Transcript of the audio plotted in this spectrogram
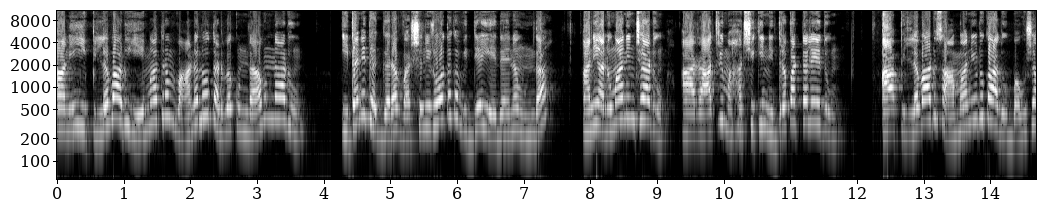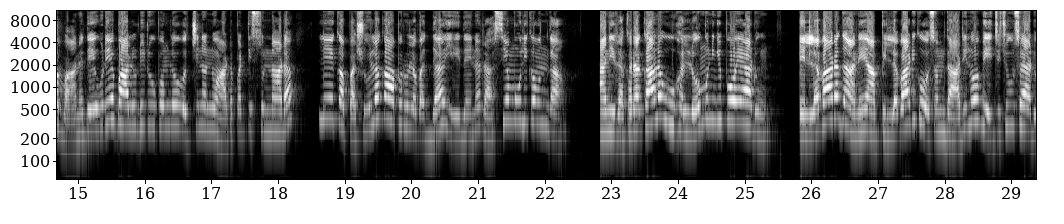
కానీ ఈ పిల్లవాడు ఏమాత్రం వానలో తడవకుండా ఉన్నాడు. ఇతని దగ్గర వర్ష నిరోధక విద్య ఏదైనా ఉందా? అని అనుమానించాడు. ఆ రాత్రి మహర్షికి నిద్ర పట్టలేదు. ఆ పిల్లవాడు సామాన్యుడు కాదు. బహుశా వానదేవుడే బాలుడి రూపంలో వచ్చి నన్ను ఆట పట్టిస్తున్నాడా? లేక పశువుల కాపురుల వద్ద ఏదైనా రహస్యమూలిక ఉందా? అని రకరకాల ఊహల్లో మునిగిపోయాడు. తెల్లవారగానే ఆ పిల్లవాడి కోసం దారిలో వేచి చూశాడు.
